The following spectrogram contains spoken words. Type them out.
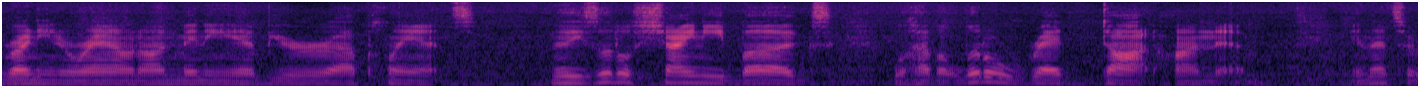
running around on many of your uh, plants. Now, these little shiny bugs will have a little red dot on them and that's a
